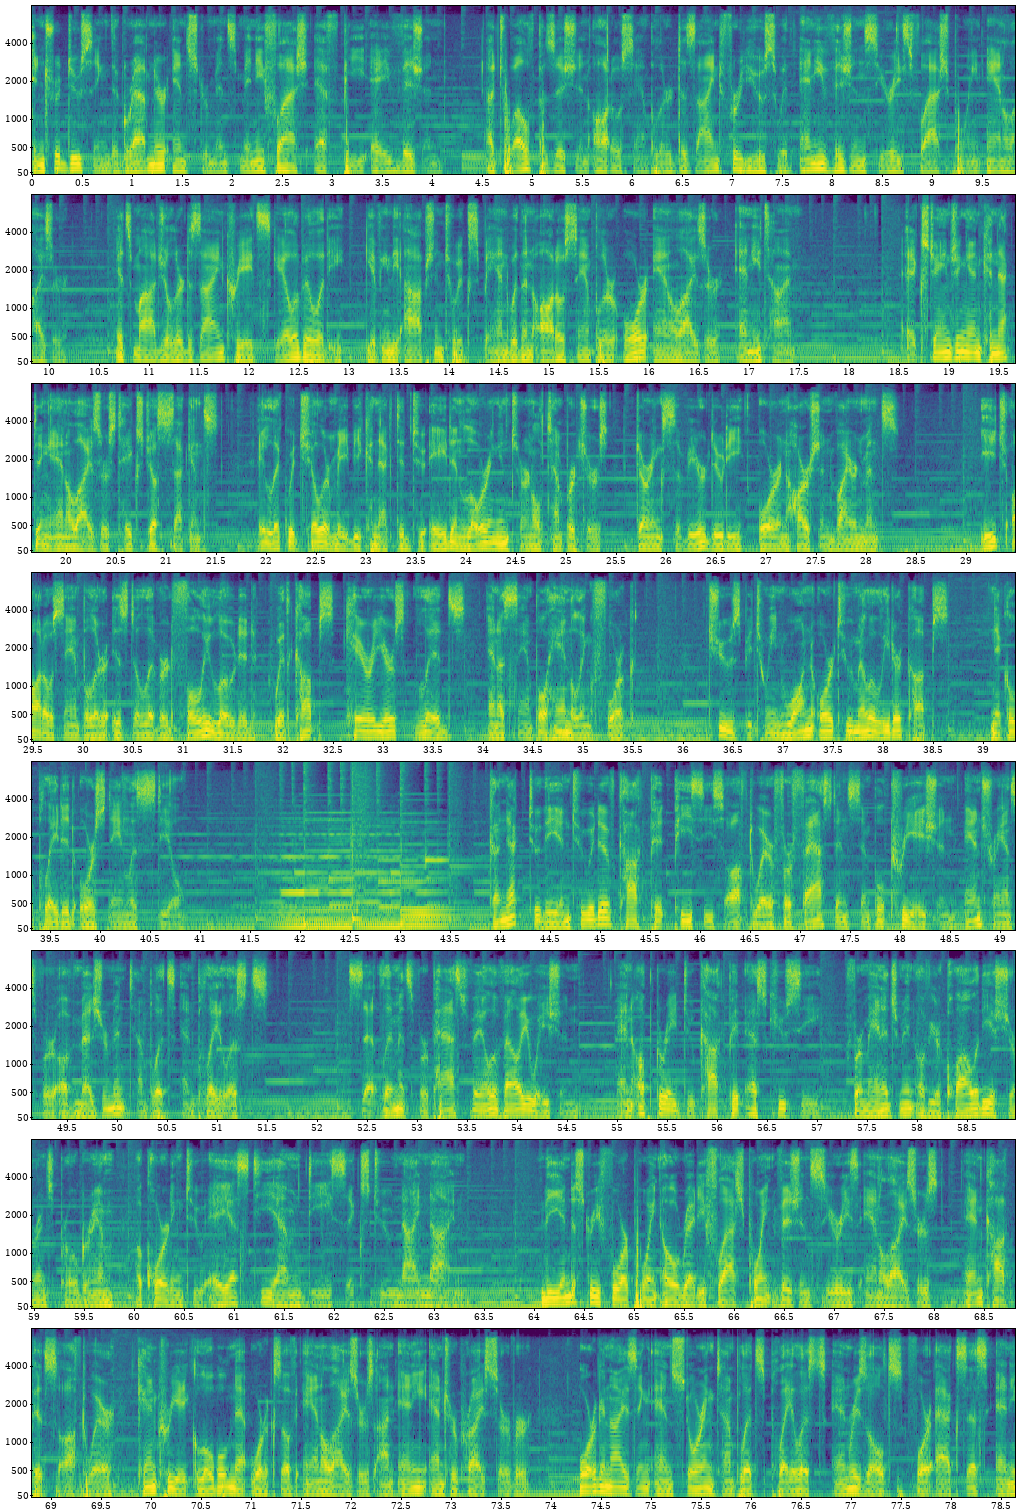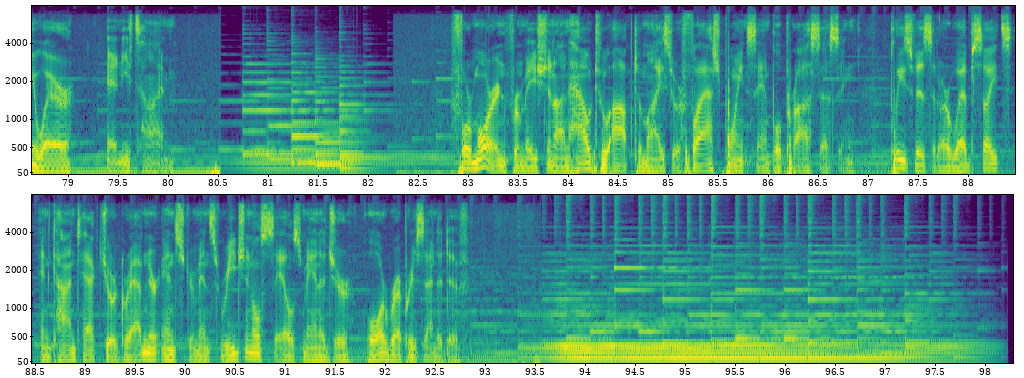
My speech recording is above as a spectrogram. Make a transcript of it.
Introducing the Grabner Instruments Mini Flash FPA Vision, a 12 position auto sampler designed for use with any Vision Series Flashpoint analyzer. Its modular design creates scalability, giving the option to expand with an auto sampler or analyzer anytime. Exchanging and connecting analyzers takes just seconds. A liquid chiller may be connected to aid in lowering internal temperatures during severe duty or in harsh environments. Each auto sampler is delivered fully loaded with cups, carriers, lids, and a sample handling fork. Choose between 1 or 2 milliliter cups, nickel plated or stainless steel. Connect to the intuitive Cockpit PC software for fast and simple creation and transfer of measurement templates and playlists. Set limits for pass fail evaluation and upgrade to Cockpit SQC for management of your quality assurance program according to ASTM D6299. The Industry 4.0 ready Flashpoint Vision Series analyzers and cockpit software can create global networks of analyzers on any enterprise server, organizing and storing templates, playlists, and results for access anywhere, anytime. For more information on how to optimize your Flashpoint sample processing, please visit our websites and contact your Grabner Instruments regional sales manager or representative.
